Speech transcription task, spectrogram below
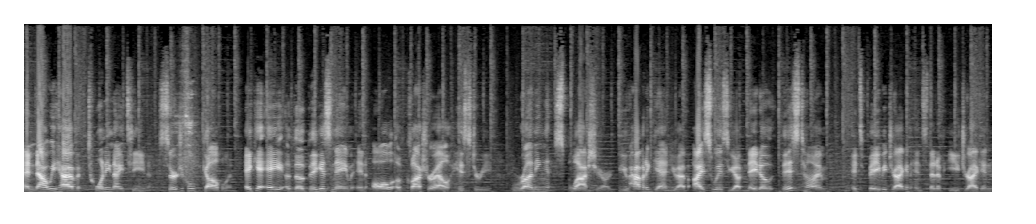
And now we have 2019, Surgical Goblin, aka the biggest name in all of Clash Royale history, running Splash Yard. You have it again, you have Icewiz, you have Nado, this time it's Baby Dragon instead of E-Dragon,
